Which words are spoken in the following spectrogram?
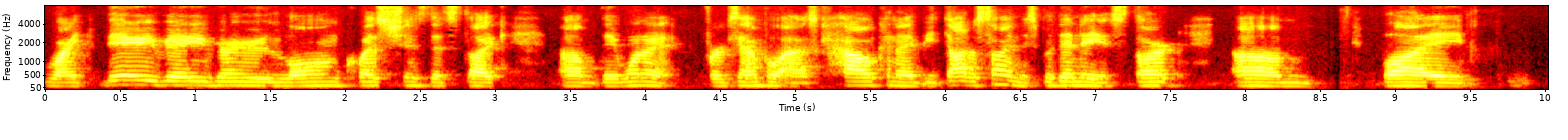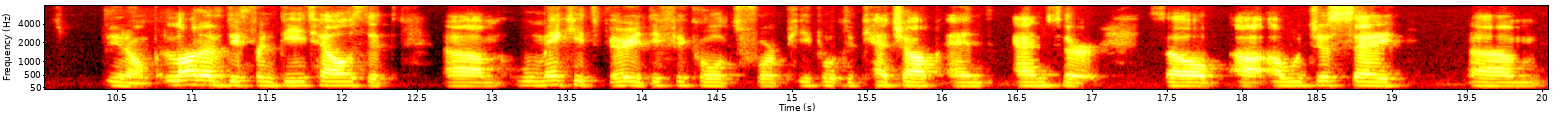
write very, very, very long questions that's like um, they want to, for example, ask, How can I be data scientist? But then they start um, by, you know, a lot of different details that um, will make it very difficult for people to catch up and answer. So uh, I would just say um,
